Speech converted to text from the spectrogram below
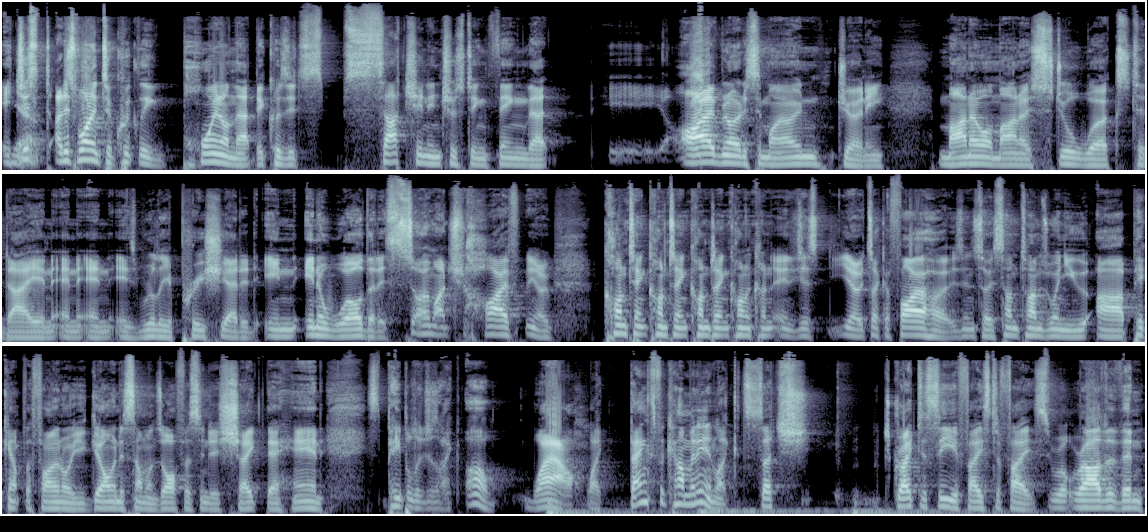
it yeah. just I just wanted to quickly point on that because it's such an interesting thing that I've noticed in my own journey mano a mano still works today and, and, and is really appreciated in in a world that is so much high you know content, content, content, content, and just you know it's like a fire hose. And so sometimes when you are picking up the phone or you go into someone's office and just shake their hand, people are just like, oh wow, like thanks for coming in. Like it's such it's great to see you face to face rather than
